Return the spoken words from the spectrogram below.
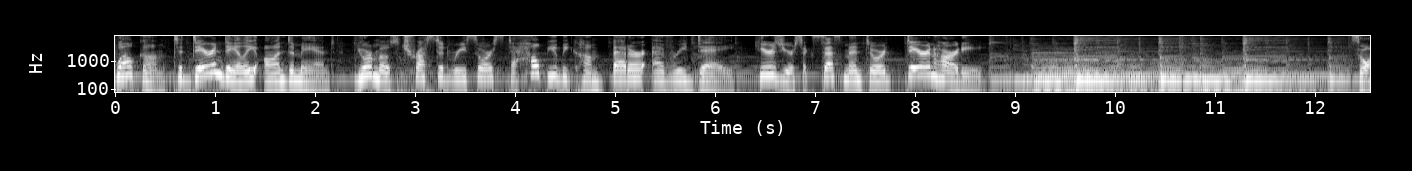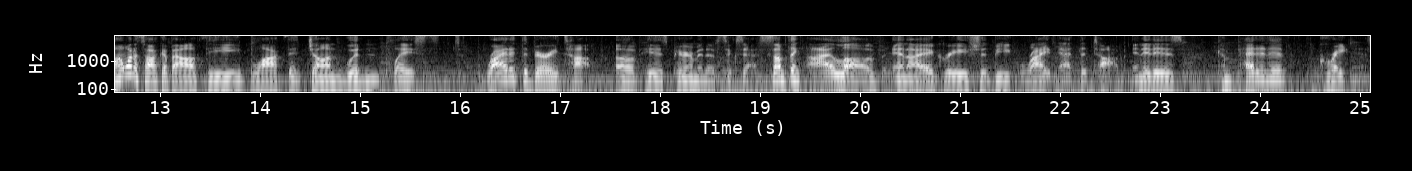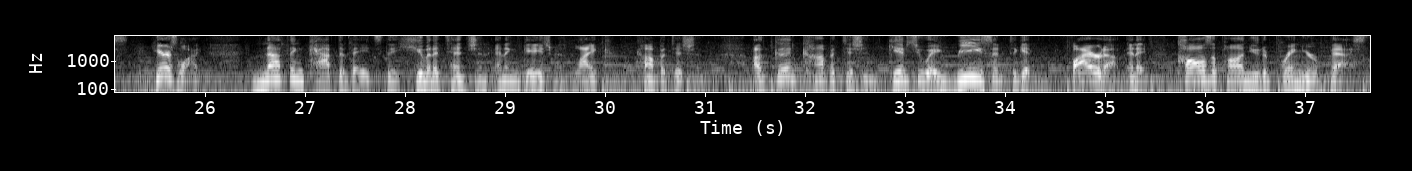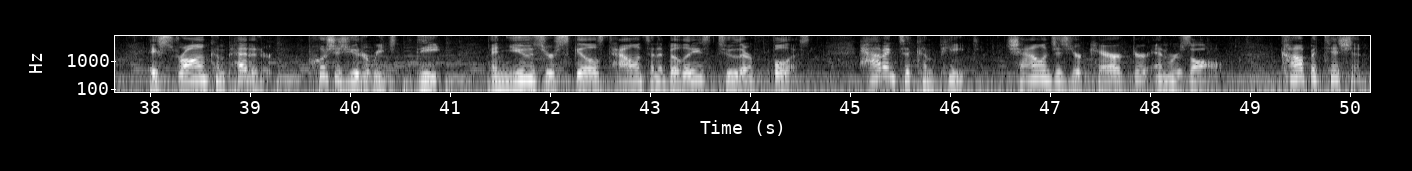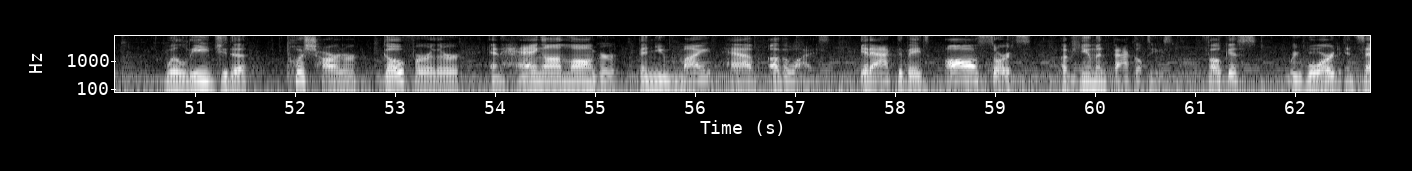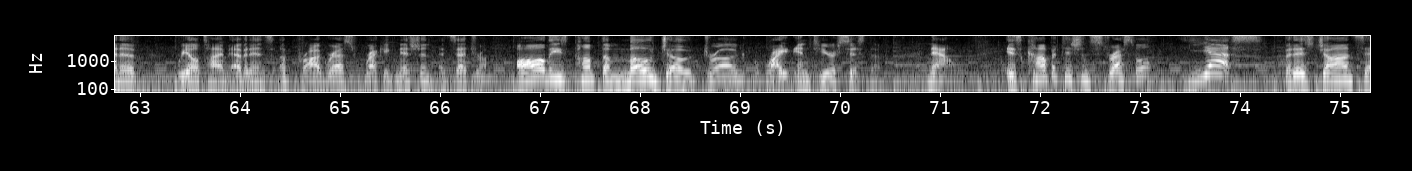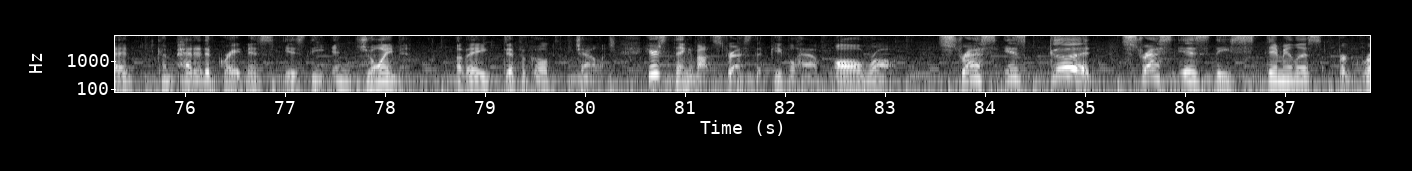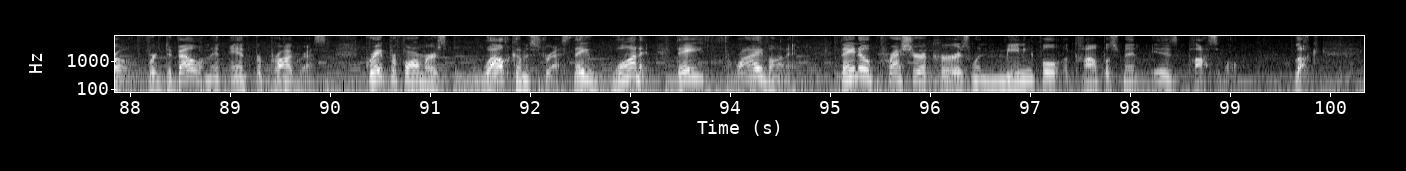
Welcome to Darren Daily On Demand, your most trusted resource to help you become better every day. Here's your success mentor, Darren Hardy. So, I want to talk about the block that John Wooden placed right at the very top of his pyramid of success. Something I love and I agree should be right at the top, and it is competitive greatness. Here's why nothing captivates the human attention and engagement like competition. A good competition gives you a reason to get fired up and it calls upon you to bring your best. A strong competitor pushes you to reach deep and use your skills, talents, and abilities to their fullest. Having to compete challenges your character and resolve. Competition will lead you to push harder, go further, and hang on longer than you might have otherwise. It activates all sorts of human faculties focus, reward, incentive, real time evidence of progress, recognition, etc. All these pump the mojo drug right into your system. Now, is competition stressful? Yes! But as John said, competitive greatness is the enjoyment of a difficult challenge. Here's the thing about stress that people have all wrong stress is good. Stress is the stimulus for growth, for development, and for progress. Great performers welcome stress, they want it, they thrive on it. They know pressure occurs when meaningful accomplishment is possible. Look,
